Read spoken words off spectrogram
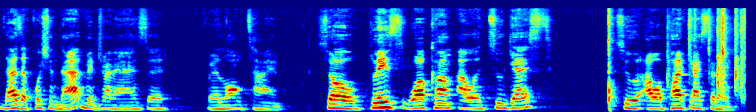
that's a question that I've been trying to answer for a long time. So please welcome our two guests to our podcast today.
